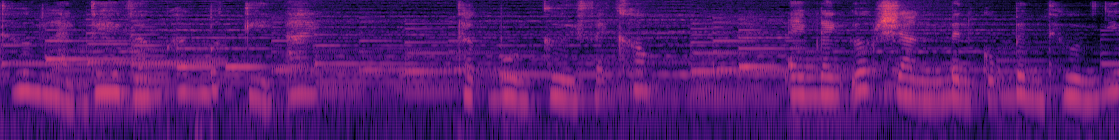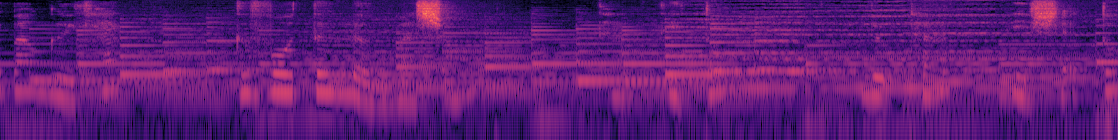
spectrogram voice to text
thương là ghê gớm hơn bất kỳ ai. Thật buồn cười, phải không? Em đang ước rằng mình cũng bình thường như bao người khác. Cứ vô tư lượng mà sống thì tốt ngược thế thì sẽ tốt.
